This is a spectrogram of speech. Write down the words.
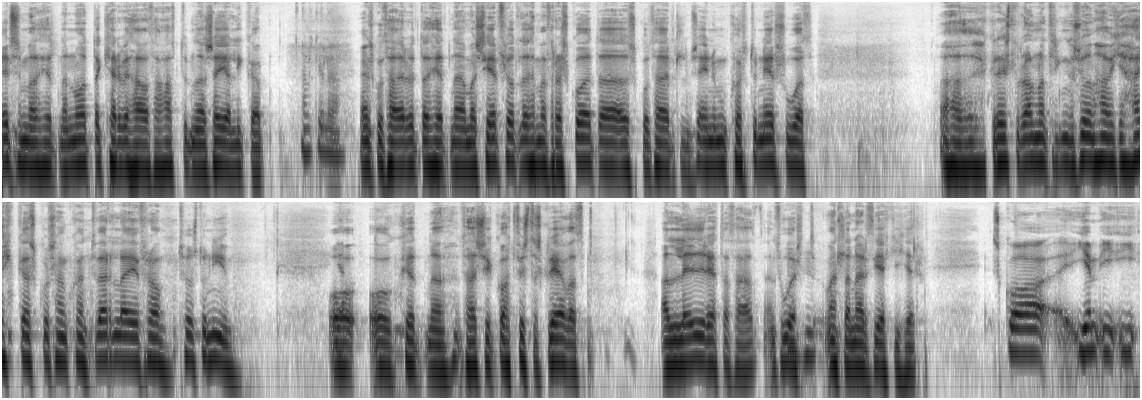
þeir sem að hérna, nota kerfið hafa það haft um það að segja líka Algjörlega. En sko það er þetta hérna, maður sér fljóðlega þegar maður fyrir að skoða þetta að sko það er einum kortun er svo að að greiðslur almantryggingasjóðum hafi ekki hækkað sko samkvæmt verðlægi frá 2009 og, og hérna það sé gott fyrst að skrefað að leiðrætta það en þú ert mm -hmm. vantilega nær því ekki hér Sko, ég, ég,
